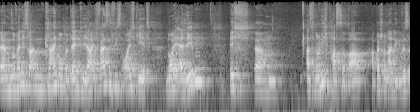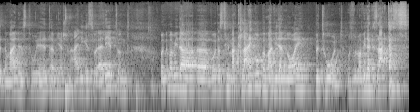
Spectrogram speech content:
Ähm, so, wenn ich so an Kleingruppe denke, ja, ich weiß nicht, wie es euch geht, neu erleben. Ich, ähm, als ich noch nicht Pastor war, habe ja schon eine gewisse Gemeindehistorie hinter mir, schon einiges so erlebt und, und immer wieder äh, wurde das Thema Kleingruppe mal wieder neu betont. Und es wurde mal wieder gesagt, das ist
